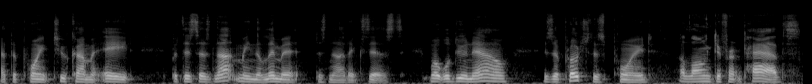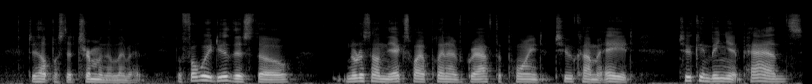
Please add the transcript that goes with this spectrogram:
at the point 2 comma 8, but this does not mean the limit does not exist. What we'll do now is approach this point along different paths to help us determine the limit. Before we do this though, notice on the xy plane I've graphed the point 2 comma 8. Two convenient paths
